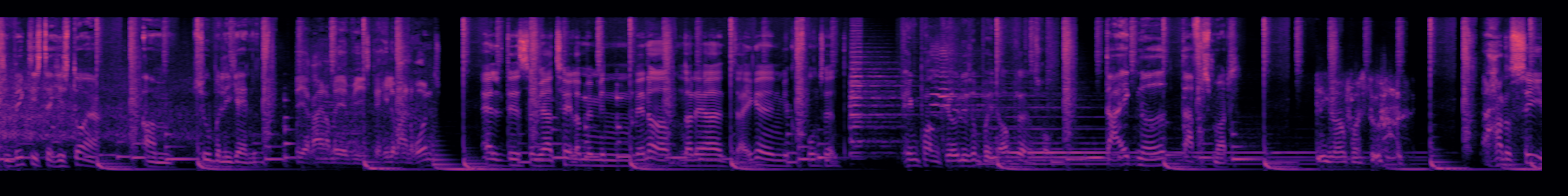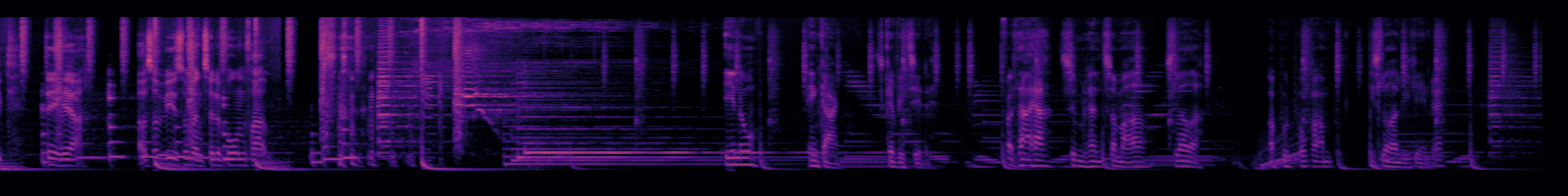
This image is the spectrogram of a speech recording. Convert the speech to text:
De vigtigste historier om Superligaen. Jeg regner med, at vi skal hele vejen rundt. Alt det, som jeg taler med mine venner om, når det er, der ikke er en mikrofon tændt. Pingpong kører ligesom på et omklædningsrum. Der er ikke noget, der er for småt. Det kan jeg forstå. Har du set det her? Og så viser man telefonen frem. Endnu en gang skal vi til det. For der er simpelthen så meget sladder og putte program i Sladderligaen. Ja.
